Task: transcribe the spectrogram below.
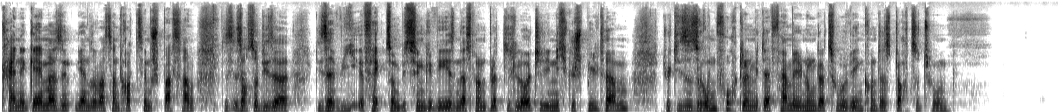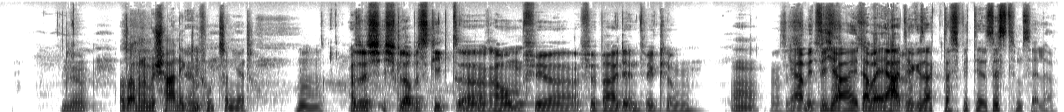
keine Gamer sind, die an sowas dann trotzdem Spaß haben. Das ist auch so dieser, dieser Wie-Effekt so ein bisschen gewesen, dass man plötzlich Leute, die nicht gespielt haben, durch dieses Rumfuchteln mit der Fernbedienung dazu bewegen konnte, es doch zu tun. Ja. Also einfach eine Mechanik, ja. die funktioniert. Hm. Also ich, ich glaube, es gibt äh, Raum für, für beide Entwicklungen. Mhm. Also ja, mit Sicherheit. Aber er hat ja gesagt, das wird der System Seller.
